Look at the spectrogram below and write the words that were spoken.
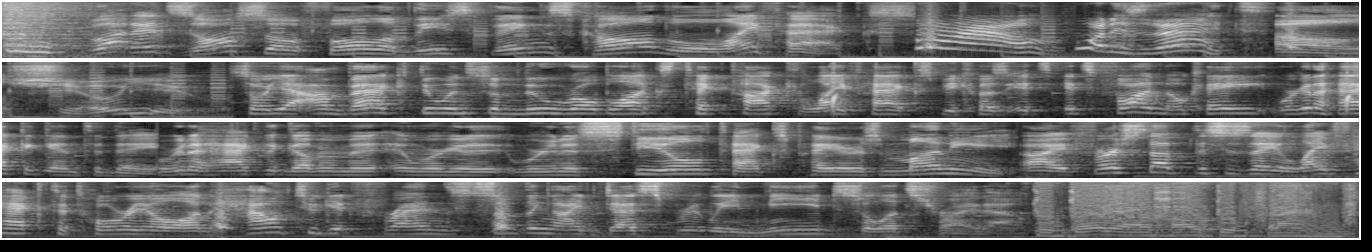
but it's also full of these things called life hacks. Wow, what is that? I'll show you. So yeah, I'm back doing some new Roblox TikTok life hacks because it's it's fun, okay? We're gonna hack again today. We're gonna hack the government and we're gonna we're gonna steal taxpayers' money. Alright, first up, this is a life hack tutorial on how to get friends, something I desperately need, so let's try it out. Tutorial how to friend.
